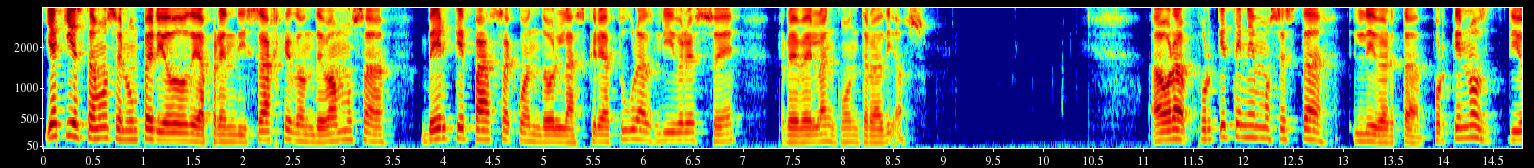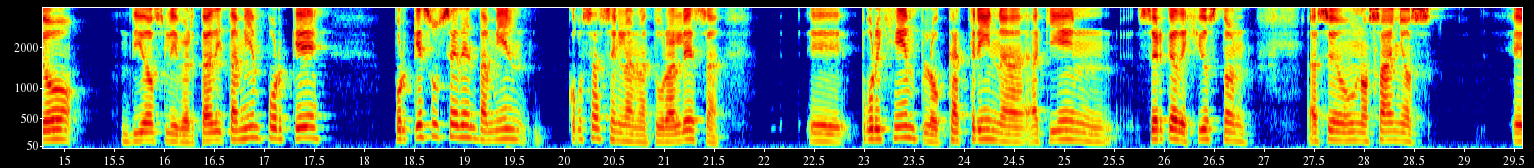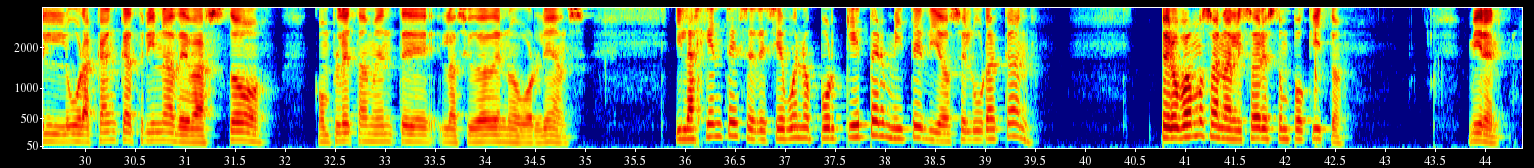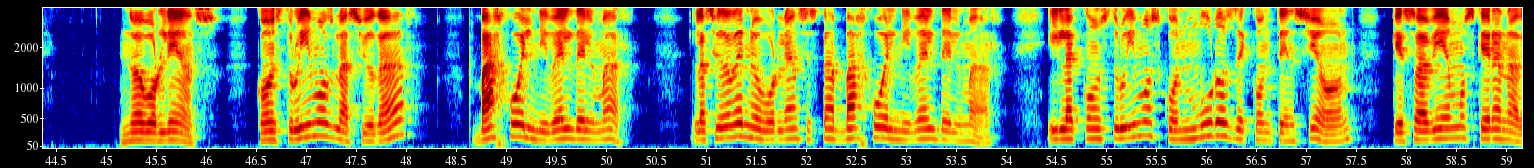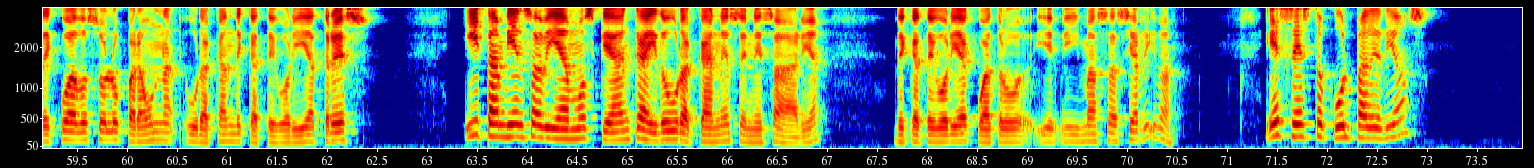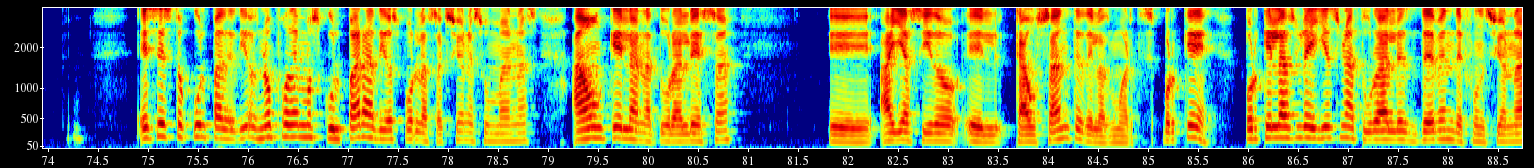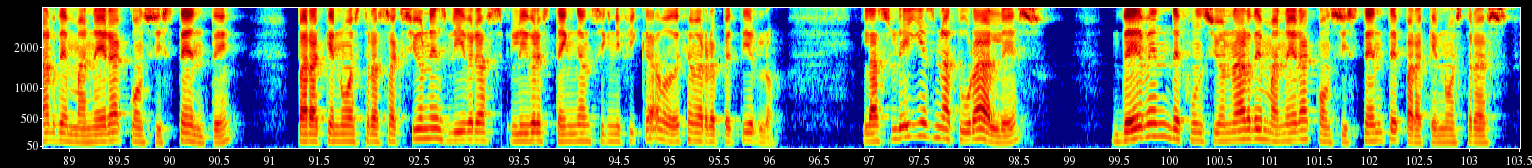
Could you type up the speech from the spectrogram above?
Y aquí estamos en un periodo de aprendizaje donde vamos a ver qué pasa cuando las criaturas libres se rebelan contra Dios. Ahora, ¿por qué tenemos esta libertad? ¿Por qué nos dio Dios libertad? Y también por qué, por qué suceden también cosas en la naturaleza. Eh, por ejemplo, Katrina, aquí en cerca de Houston, hace unos años, el huracán Katrina devastó completamente la ciudad de Nueva Orleans. Y la gente se decía, bueno, ¿por qué permite Dios el huracán? Pero vamos a analizar esto un poquito. Miren, Nueva Orleans, construimos la ciudad bajo el nivel del mar. La ciudad de Nueva Orleans está bajo el nivel del mar y la construimos con muros de contención que sabíamos que eran adecuados solo para un huracán de categoría 3. Y también sabíamos que han caído huracanes en esa área de categoría 4 y, más hacia arriba. ¿Es esto culpa de Dios? ¿Es esto culpa de Dios? No podemos culpar a Dios por las acciones humanas, aunque la naturaleza eh, haya sido el causante de las muertes. ¿Por qué? Porque las leyes naturales deben de funcionar de manera consistente para que nuestras acciones libres, libres tengan significado. Déjeme repetirlo. Las leyes naturales deben de funcionar de manera consistente para que nuestras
